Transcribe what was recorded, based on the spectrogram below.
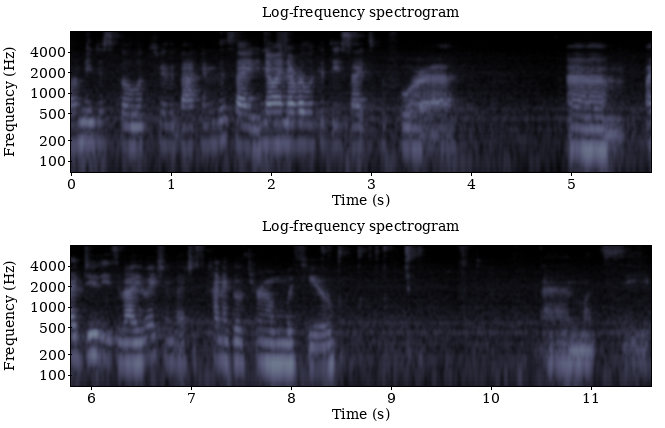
Let me just go look through the back end of the site. You know, I never look at these sites before uh, um, I do these evaluations. I just kind of go through them with you. And let's see.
